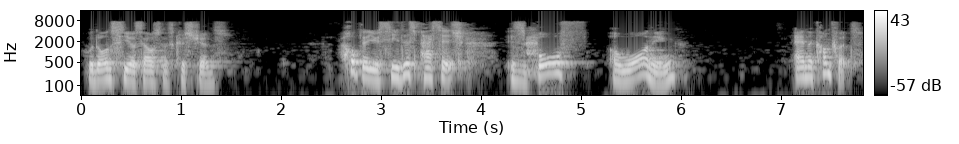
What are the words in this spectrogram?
who don't see yourselves as Christians. I hope that you see this passage is both a warning and a comfort.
